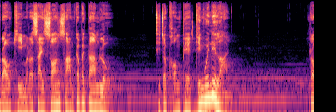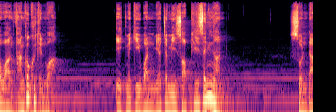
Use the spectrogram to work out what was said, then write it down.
เราขี่มอเตอร์ไซค์ซ้อนสามกันไปตามโลที่เจ้าของเพจทิ้งไว้ในไลน์ระหว่างทางก็คุยกันว่า อีกไม่กี่วันเหมียวจะมีสอบพรีเซนต์งาน ส่วนดา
